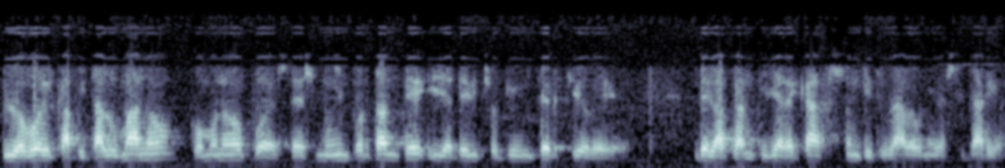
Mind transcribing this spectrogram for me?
Luego el capital humano, como no, pues es muy importante y ya te he dicho que un tercio de, de la plantilla de CAS son titulados universitarios.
